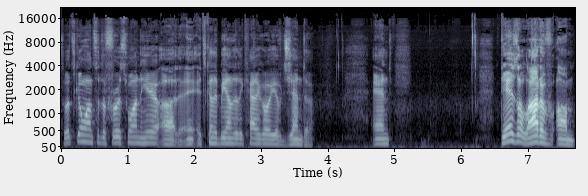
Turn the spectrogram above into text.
So let's go on to the first one here. Uh, it's going to be under the category of gender. And there's a lot of, um,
